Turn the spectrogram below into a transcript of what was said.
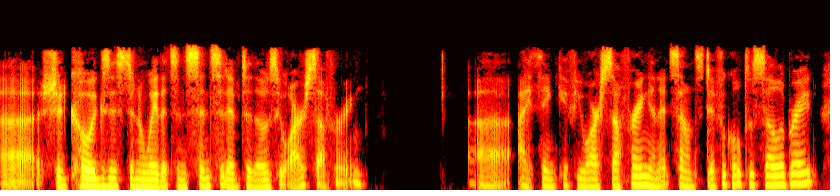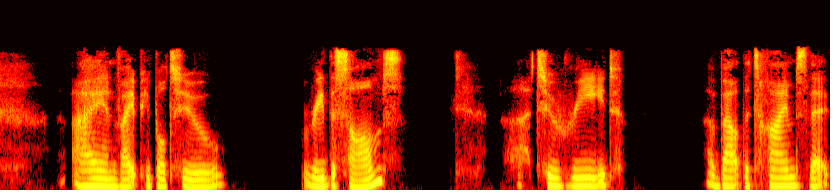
uh, should coexist in a way that's insensitive to those who are suffering. Uh, I think if you are suffering and it sounds difficult to celebrate, I invite people to read the Psalms, to read about the times that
